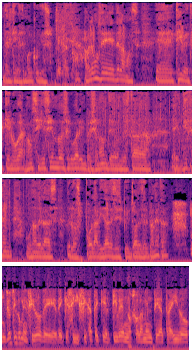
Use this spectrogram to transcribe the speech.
del Tíbet. Muy curioso. Exacto. Hablemos de, de Lamas. Eh, Tíbet, qué lugar, ¿no? Sigue siendo ese lugar impresionante donde está, eh, dicen, una de las de las polaridades espirituales del planeta. Yo estoy convencido de, de, que sí. Fíjate que el Tíbet no solamente ha traído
